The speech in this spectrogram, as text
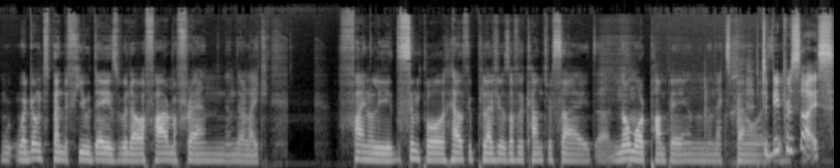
we're going to spend a few days with our farmer friend and they're like finally the simple healthy pleasures of the countryside uh, no more pumping and then the next panel To be precise,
